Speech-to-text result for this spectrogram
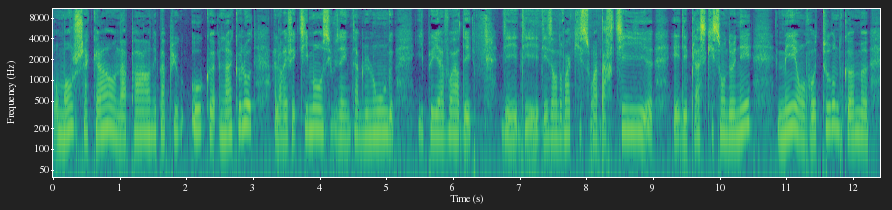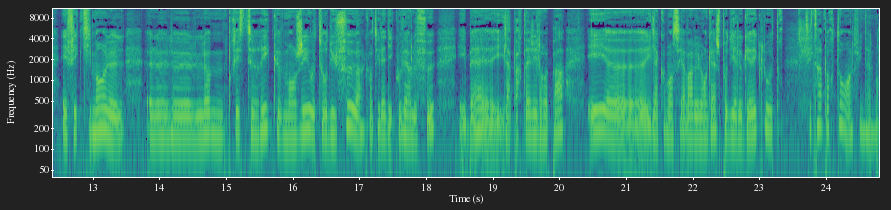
on mange chacun. On n'a pas, on n'est pas plus haut que l'un que l'autre. Alors effectivement, si vous avez une table longue, il peut y avoir des, des endroits qui sont impartis euh, et des places qui sont données, mais on retourne comme euh, effectivement l'homme préhistorique mangeait autour du feu. hein. Quand il a découvert le feu, et ben il a partagé le repas et euh, il a commencé à avoir le langage pour dialoguer avec l'autre. C'est important hein, finalement.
